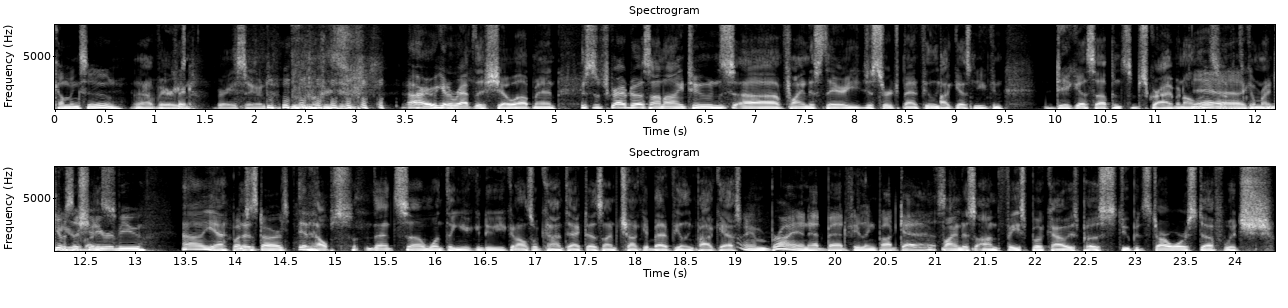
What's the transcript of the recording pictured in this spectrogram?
coming soon. uh, very very soon. All right, we got to wrap this show up, man. Subscribe to us on iTunes. Uh, find us there. You just search Bad Feeling Podcast, and you can dig us up and subscribe and all that stuff. Yeah, It's come right give us a your shitty review. Uh, yeah, Bunch of stars. It helps. That's uh, one thing you can do. You can also contact us. I'm Chuck at Bad Feeling Podcast. I am Brian at Bad Feeling Podcast. Find us on Facebook. I always post stupid Star Wars stuff, which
